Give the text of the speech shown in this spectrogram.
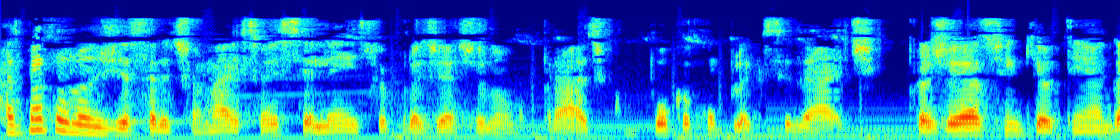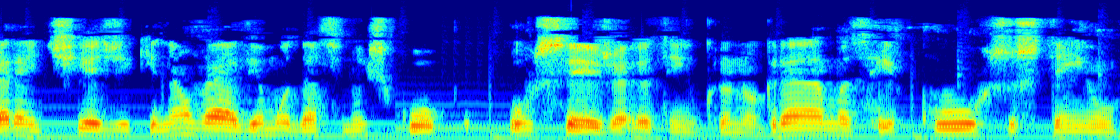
As metodologias tradicionais são excelentes para projetos de longo prazo com pouca complexidade, projetos em que eu tenho a garantia de que não vai haver mudança no escopo, ou seja, eu tenho cronogramas, recursos, tenho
